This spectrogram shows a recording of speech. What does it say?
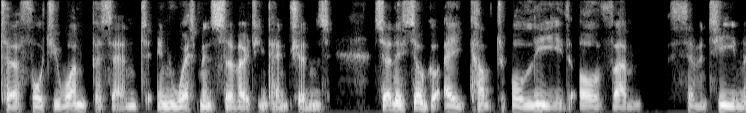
to 41% in Westminster voting intentions. So they've still got a comfortable lead of um, 17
